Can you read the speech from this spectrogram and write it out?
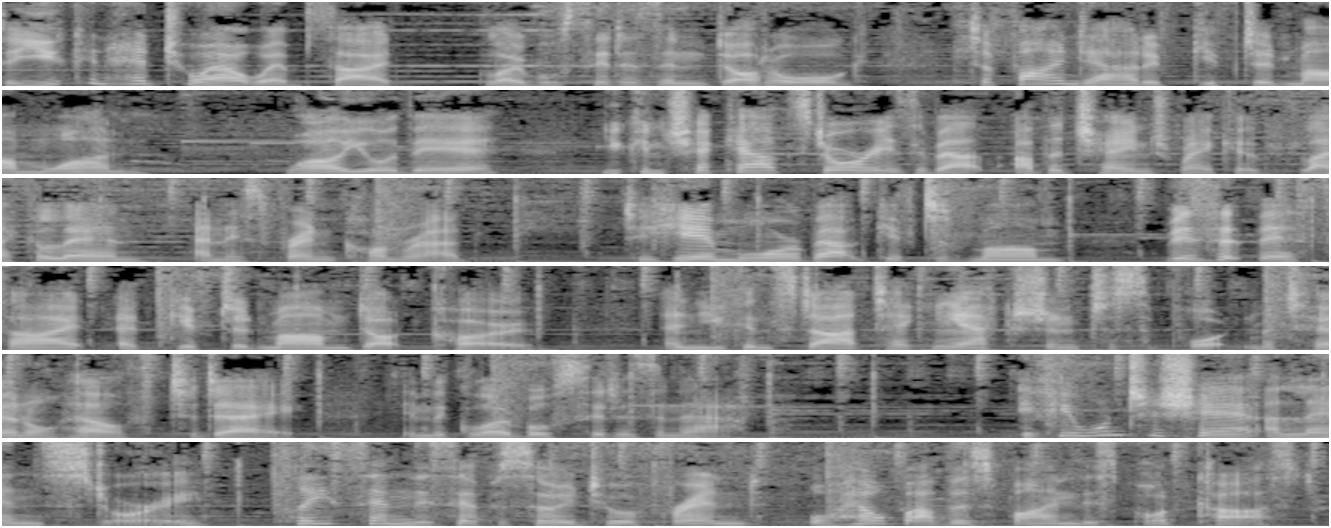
so you can head to our website, globalcitizen.org, to find out if Gifted Mom won. While you're there, you can check out stories about other changemakers like Alain and his friend Conrad. To hear more about Gifted Mom, visit their site at giftedmom.co, and you can start taking action to support maternal health today in the Global Citizen app. If you want to share Alain's story, please send this episode to a friend or help others find this podcast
